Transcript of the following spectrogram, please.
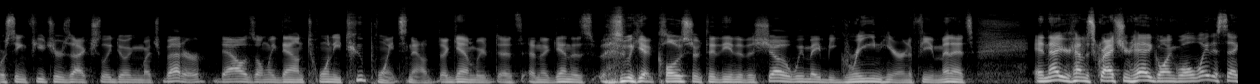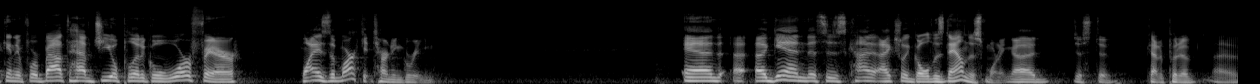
we're seeing futures actually doing much better. Dow is only down 22 points now. Again, we and again as, as we get closer to the end of the show, we may be green here in a few minutes. And now you're kind of scratching your head, going, "Well, wait a second. If we're about to have geopolitical warfare, why is the market turning green?" And uh, again, this is kind of actually gold is down this morning. Uh, just to kind of put a, a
